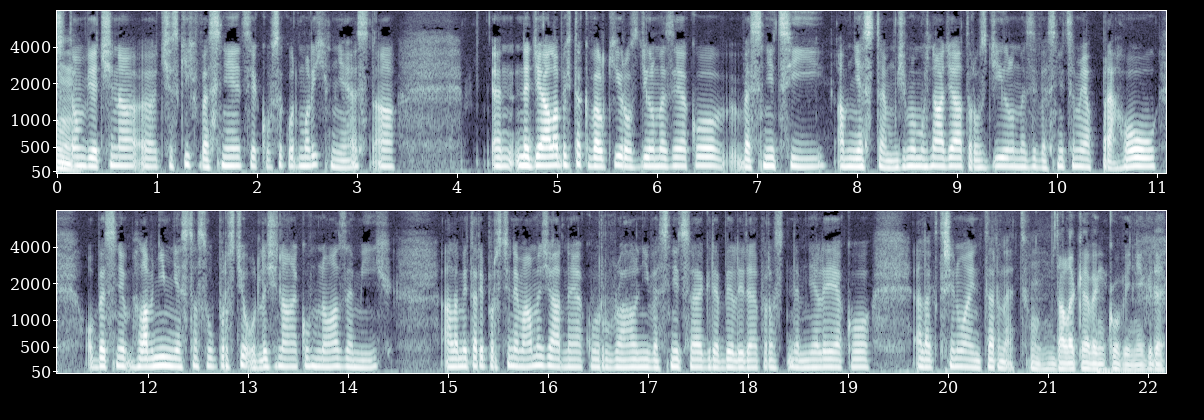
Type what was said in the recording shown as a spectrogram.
Přitom hmm. většina eh, českých vesnic je kousek od malých měst a nedělala bych tak velký rozdíl mezi jako vesnicí a městem. Můžeme možná dělat rozdíl mezi vesnicemi a Prahou. Obecně hlavní města jsou prostě odlišná jako v mnoha zemích, ale my tady prostě nemáme žádné jako rurální vesnice, kde by lidé prostě neměli jako elektřinu a internet. Hmm, daleké venkovy někde.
